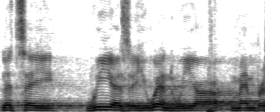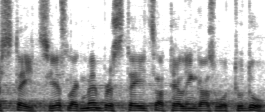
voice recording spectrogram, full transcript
let's say we as a UN, we are member states. Yes, like member states are telling us what to do.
